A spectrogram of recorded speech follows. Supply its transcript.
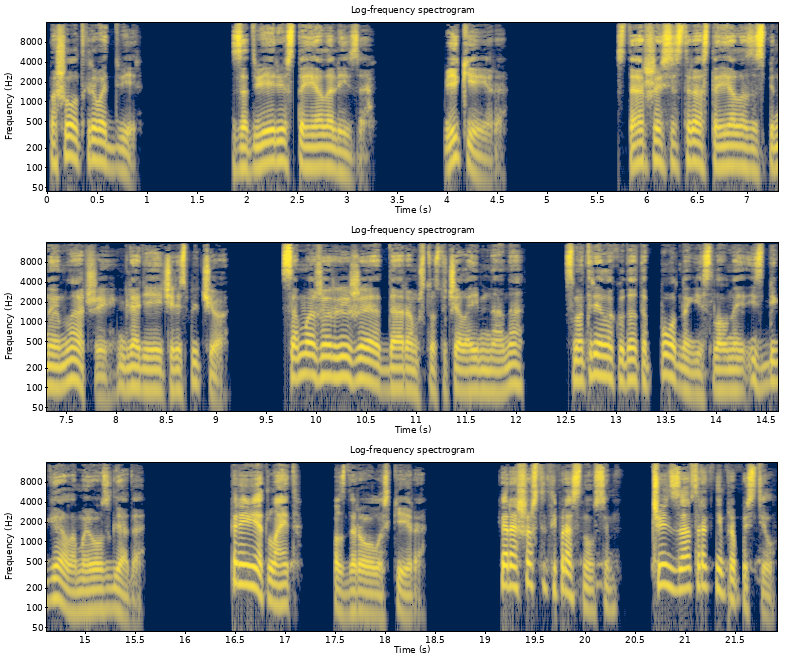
пошел открывать дверь. За дверью стояла Лиза. И Кейра. Старшая сестра стояла за спиной младшей, глядя ей через плечо. Сама же рыжая, даром, что стучала именно она, смотрела куда-то под ноги, словно избегала моего взгляда. «Привет, Лайт», — поздоровалась Кейра. «Хорошо, что ты проснулся. Чуть завтрак не пропустил».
